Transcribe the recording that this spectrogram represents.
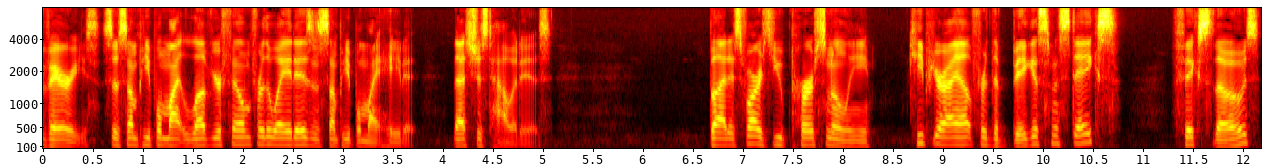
varies. So some people might love your film for the way it is, and some people might hate it. That's just how it is. But as far as you personally, keep your eye out for the biggest mistakes, fix those,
